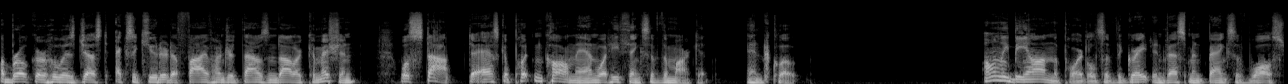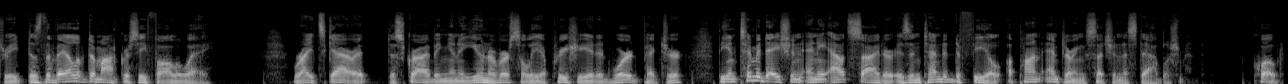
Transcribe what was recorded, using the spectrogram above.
A broker who has just executed a $500,000 commission will stop to ask a put and call man what he thinks of the market. End quote. Only beyond the portals of the great investment banks of Wall Street does the veil of democracy fall away. Writes Garrett, describing in a universally appreciated word picture the intimidation any outsider is intended to feel upon entering such an establishment. Quote,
